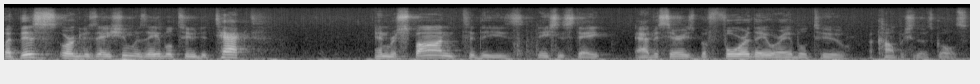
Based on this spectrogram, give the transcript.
But this organization was able to detect and respond to these nation state adversaries before they were able to accomplish those goals.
